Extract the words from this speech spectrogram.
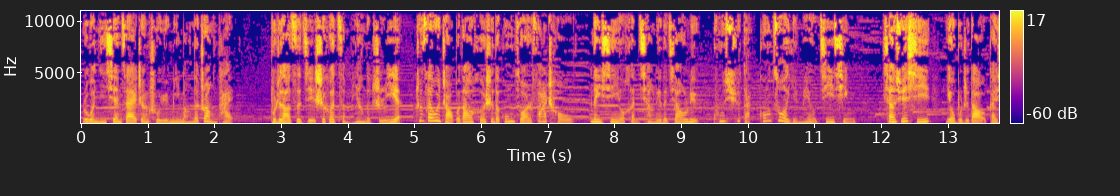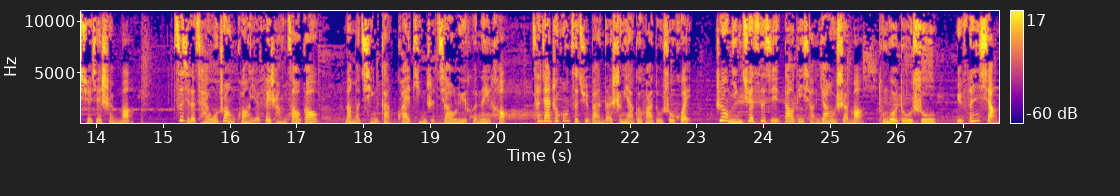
如果您现在正处于迷茫的状态，不知道自己适合怎么样的职业，正在为找不到合适的工作而发愁，内心有很强烈的焦虑、空虚感，工作也没有激情，想学习又不知道该学些什么，自己的财务状况也非常糟糕。那么，请赶快停止焦虑和内耗，参加周公子举办的生涯规划读书会。只有明确自己到底想要什么，通过读书与分享，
